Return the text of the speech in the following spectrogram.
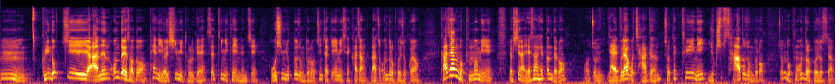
음 그리 높지 않은 온도에서도 팬이 열심히 돌게 세팅이 되어 있는지 56도 정도로 진짜 게임 시의 가장 낮은 온도로 보여줬고요. 가장 높은 놈이 역시나 예상했던 대로 어, 좀 얇으려고 작은 조텍 트윈이 64도 정도로 좀 높은 온도를 보여줬어요.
